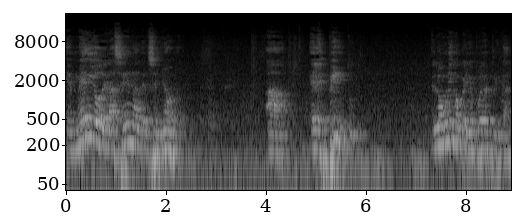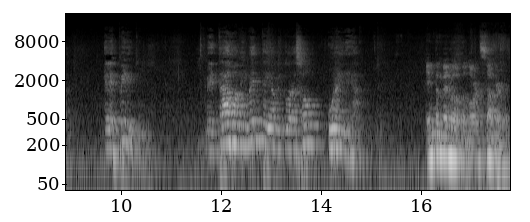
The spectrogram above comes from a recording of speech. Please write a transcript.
En medio de la cena del Señor, ah, el Espíritu es lo único que yo puedo explicar. el Espíritu me trajo a mi mente y a mi corazón una idea. In the middle of the Lord's Supper,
